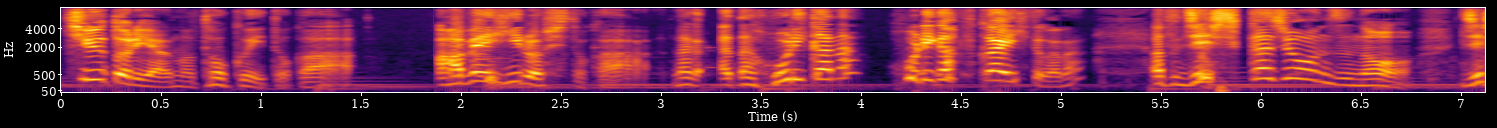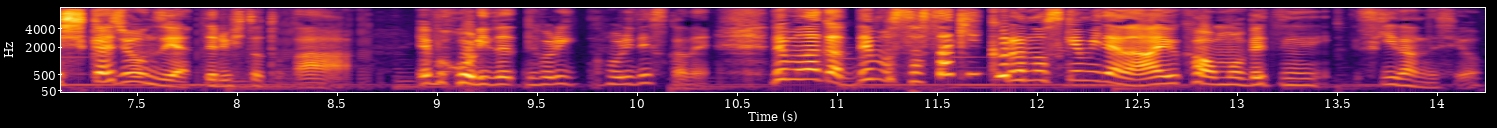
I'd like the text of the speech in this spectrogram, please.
チュートリアルの得意とか、安倍博士とか、なんか、か堀かな？堀が深い人かな？あと、ジェシカ・ジョーンズの、ジェシカ・ジョーンズやってる人とか、やっぱ堀で、堀、堀ですかね？でもなんか、でも佐々木蔵之介みたいなああいう顔も別に好きなんですよ。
